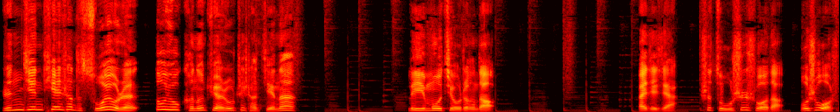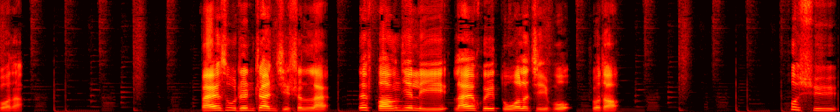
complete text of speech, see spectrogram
人间天上的所有人都有可能卷入这场劫难？”李牧纠正道：“白姐姐是祖师说的，不是我说的。”白素贞站起身来，在房间里来回踱了几步，说道：“或许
